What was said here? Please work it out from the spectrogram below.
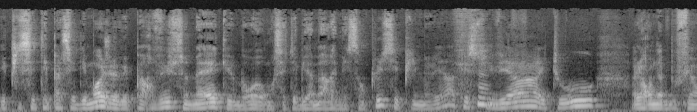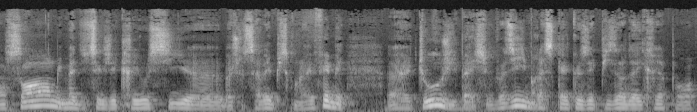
Et puis c'était passé des mois, je n'avais pas revu ce mec. Bon, on s'était bien marré, mais sans plus. Et puis il m'avait dit, ah, qu'est-ce que tu viens et tout. Alors on a bouffé ensemble. Il m'a dit, c'est que j'écris aussi. euh, bah, je savais puisqu'on l'avait fait, mais euh, tout. J'ai dit, bah, vas-y, il me reste quelques épisodes à écrire pour,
